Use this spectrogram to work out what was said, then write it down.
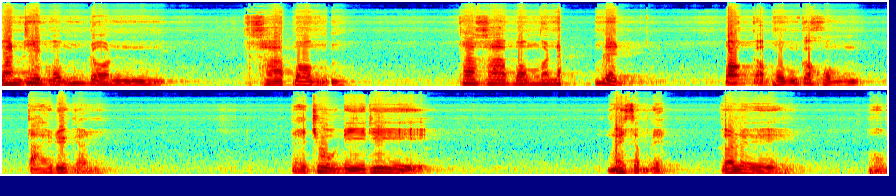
วันที่ผมโดนคาบอม ถ้าคาบอมวันนั้นสำเร็จ ป๊อกกับผมก็คงตายด้วยกัน แต่โชคดีที่ไม่สำเร็จก็เลย ผม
